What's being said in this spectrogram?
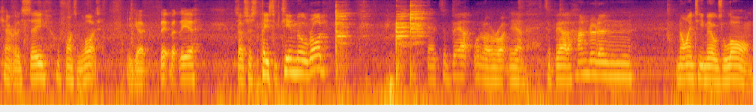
can't really see. We'll find some light. There you go. That bit there. So it's just a piece of 10 mil rod. It's about, what did I write down? It's about 190 mils long.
